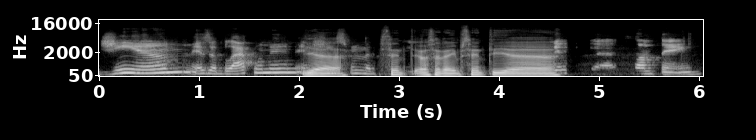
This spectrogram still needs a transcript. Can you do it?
GM is a black woman and yeah. she's from the what's her name? Cynthia. Cynthia something.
